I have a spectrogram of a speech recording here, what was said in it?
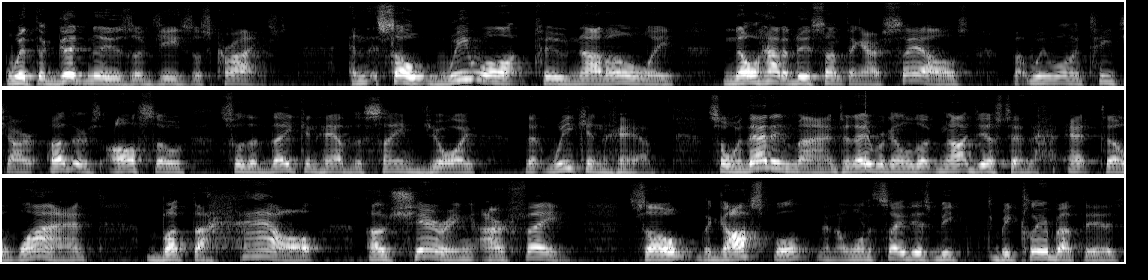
with the good news of Jesus Christ. And so we want to not only know how to do something ourselves, but we want to teach our others also so that they can have the same joy that we can have. So with that in mind, today we're going to look not just at, at uh, why, but the how of sharing our faith. So the gospel, and I want to say this be, to be clear about this,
